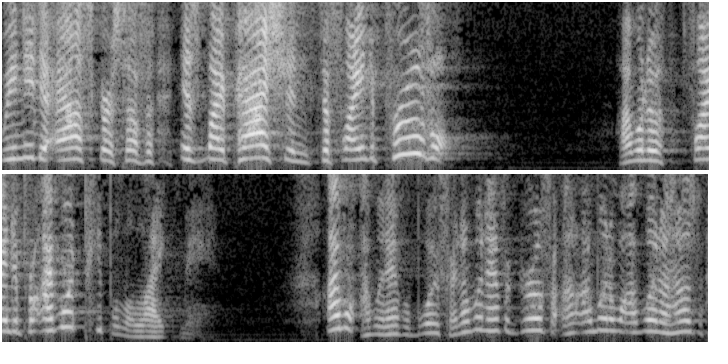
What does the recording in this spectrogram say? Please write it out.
we need to ask ourselves is my passion to find approval? I want to find approval. I want people to like me. I want, I want to have a boyfriend. I want to have a girlfriend. I, I want, to, I want a husband.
